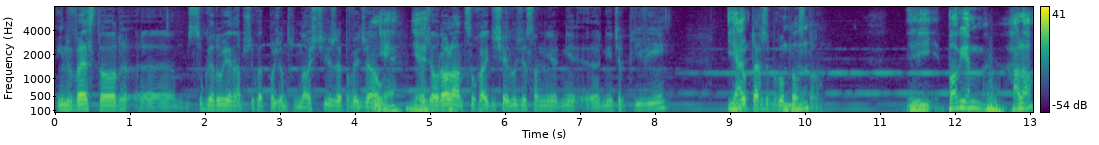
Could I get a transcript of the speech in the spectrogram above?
inwestor e, sugeruje na przykład poziom trudności, że powiedział, Nie, nie. powiedział Roland, słuchaj, dzisiaj ludzie są nie, nie, e, niecierpliwi, Ja zrób tak, żeby było Mhm. prosto. i powiem, halo?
